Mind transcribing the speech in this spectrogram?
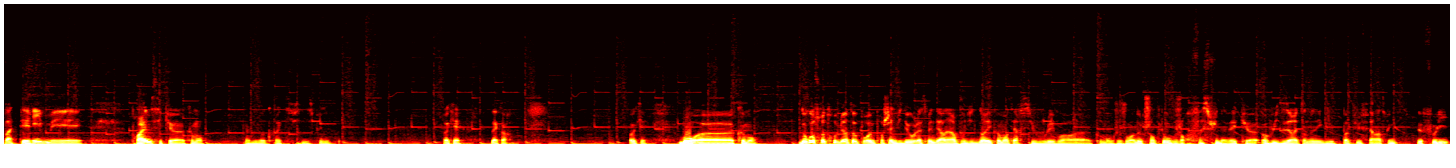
pas terrible, mais le problème c'est que, comment? Un niveau correctif disponible Ok, d'accord. Ok. Bon, euh, comment? Donc on se retrouve bientôt pour une prochaine vidéo. La semaine dernière, vous dites dans les commentaires si vous voulez voir euh, comment je joue un autre champion que je refasse une avec euh, étant donné que j'ai pas pu faire un truc de folie.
